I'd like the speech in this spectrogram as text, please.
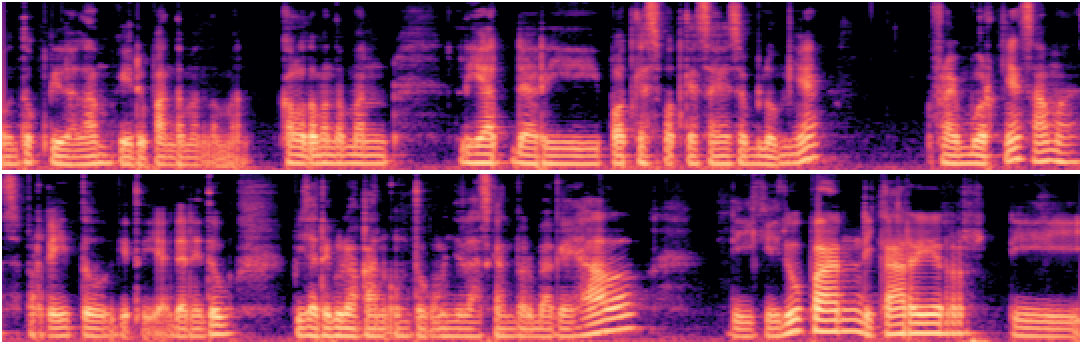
untuk di dalam kehidupan teman-teman. Kalau teman-teman lihat dari podcast-podcast saya sebelumnya, frameworknya sama seperti itu gitu ya dan itu bisa digunakan untuk menjelaskan berbagai hal di kehidupan, di karir, di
